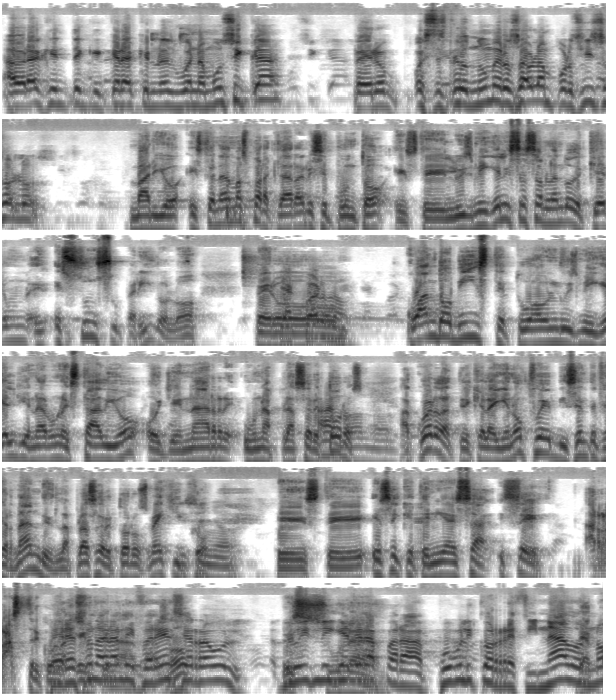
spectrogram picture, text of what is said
habrá gente que crea que no es buena música, pero pues es- los números hablan por sí solos. Mario, este, nada más para aclarar ese punto, este, Luis Miguel, estás hablando de que era un, es un super ídolo, pero De acuerdo. ¿Cuándo viste tú a un Luis Miguel llenar un estadio o llenar una plaza de Ah, toros? no, no. Acuérdate, el que la llenó fue Vicente Fernández, la Plaza de Toros Sí, México. señor. este, ese que tenía esa, ese arrastre con Pero la es gente. una gran nada diferencia, ¿no? Raúl. Es Luis Miguel una- era para público refinado, De ¿no?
